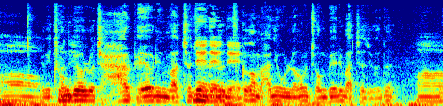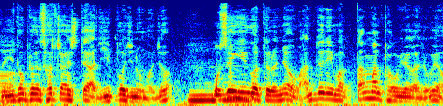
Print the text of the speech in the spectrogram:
아, 여기 그러네요. 정배열로 잘 배열이 맞춰지면 네네네. 주가가 많이 올라가면 정배열이 맞춰지거든. 아. 그래서 이동평균 설정했을 때 아주 이뻐지는 거죠. 음. 못생긴 것들은요 완전히 막 땅만 파고 이래가지고요.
